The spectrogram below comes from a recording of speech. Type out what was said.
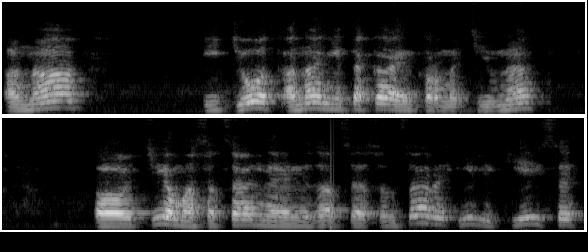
Она идет, она не такая информативная. Э, тема «Социальная реализация сансары» или кейсы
